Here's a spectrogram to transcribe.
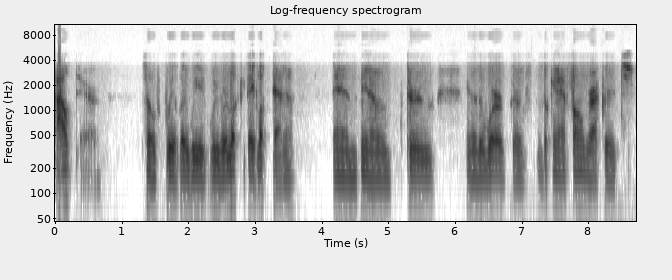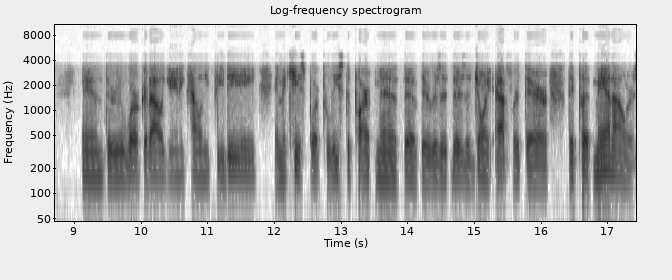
out there. So we we we were looking. They looked at him, and you know through you know the work of looking at phone records and through the work of Allegheny County PD and the McKeesport Police Department, there, there was a, there's a joint effort there. They put man hours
